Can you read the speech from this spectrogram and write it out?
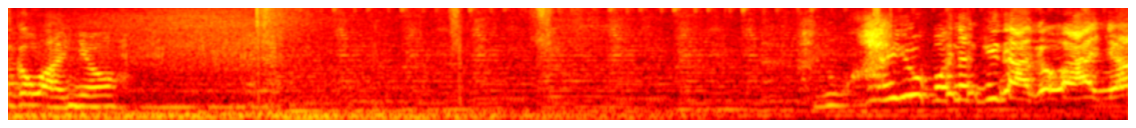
Ginagawa niyo? Anong kayo ba ng ginagawa niyo?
